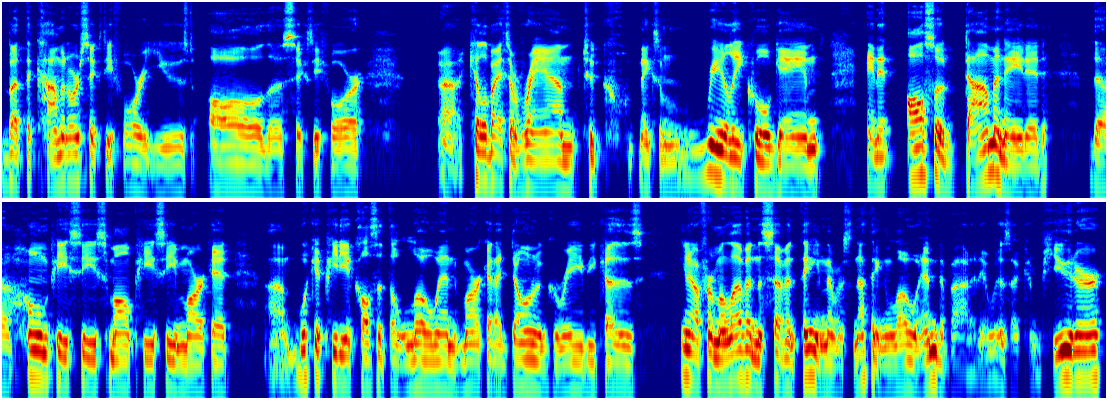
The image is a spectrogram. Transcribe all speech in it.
But the Commodore 64 used all those 64 uh, kilobytes of RAM to make some really cool games. And it also dominated the home PC, small PC market. Um, Wikipedia calls it the low end market. I don't agree because, you know, from 11 to 17, there was nothing low end about it. It was a computer.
